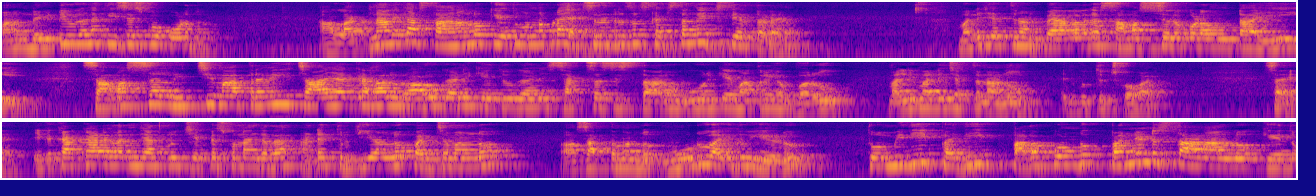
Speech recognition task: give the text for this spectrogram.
మనం నెగిటివ్గానే తీసేసుకోకూడదు. ఆ లగ్నానికి ఆ స్థానంలో కేతు ఉన్నప్పుడు ఎక్సలెంట్ రిజల్ట్స్ ఖచ్చితంగా ఇచ్చి తీరుతాడు ఆయన. మళ్ళీ చెప్తున్నాను ప్యారలల్గా సమస్యలు కూడా ఉంటాయి. సమస్యలు ఇచ్చి మాత్రమే ఈ ఛాయాగ్రహాలు రాహు కానీ కేతు కానీ సక్సెస్ ఇస్తారు. ఊరికే మాత్రం ఇవ్వరు మళ్ళీ మళ్ళీ చెప్తున్నాను ఇది గుర్తుంచుకోవాలి. సరే ఇక కర్కాటక లగ్న జాతకులు చెప్పేసుకున్నాం కదా అంటే తృతీయంలో పంచమంలో సప్తమంలో మూడు ఐదు ఏడు తొమ్మిది పది పదకొండు పన్నెండు స్థానాల్లో కేతు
